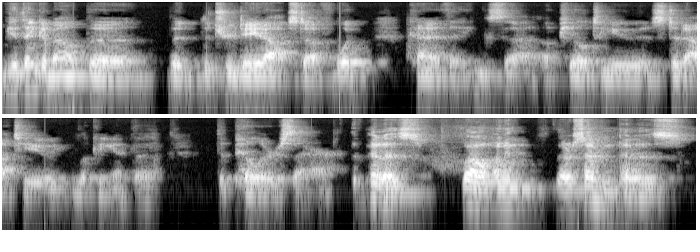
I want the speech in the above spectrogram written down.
if you think about the, the, the true data ops stuff, what kind of things uh, appeal to you, stood out to you, looking at the, the pillars there? The pillars. Well, I mean, there are seven pillars.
